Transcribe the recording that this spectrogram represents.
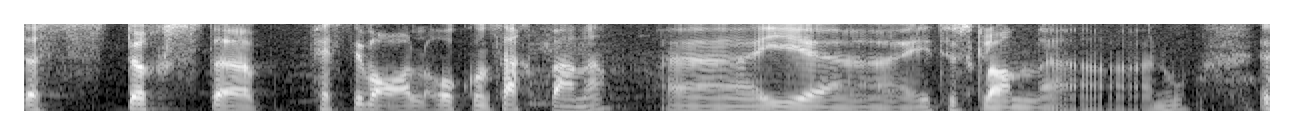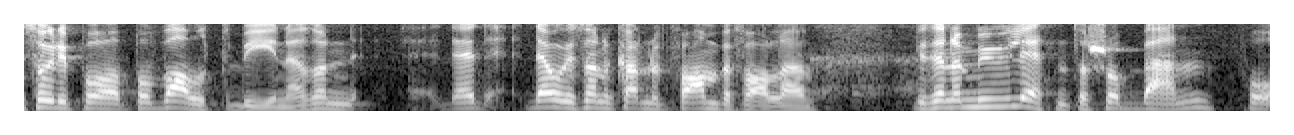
det største festival- og konsertbandet eh, i, eh, i Tyskland eh, nå. Jeg så de på, på Waldbyene. Sånn, det, det er også sånn kan du få anbefale Hvis en har muligheten til å se band på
